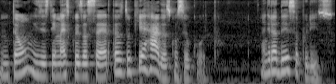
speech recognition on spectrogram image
então existem mais coisas certas do que erradas com seu corpo. Agradeça por isso.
